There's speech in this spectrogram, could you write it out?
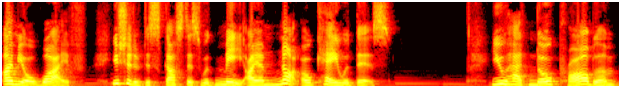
I'm your wife. You should have discussed this with me. I am not okay with this. You had no problem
